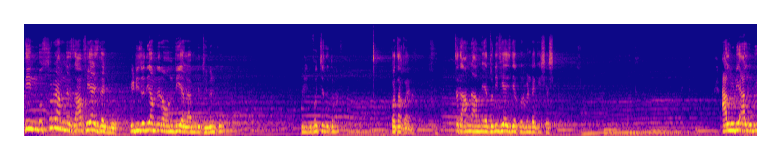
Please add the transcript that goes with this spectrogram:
তিন বছরে আপনার যা ফেয়াজ লাগবো, এটি যদি আপনার অন দিয়ে আপনি থইবেন কো? এটি হচ্ছে দিত না কথা কয় না। তাতে আপনি আপনি এতটি ফেয়াজ দিয়ে করবেনটা কি শেষে? আলুডি আলুডি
